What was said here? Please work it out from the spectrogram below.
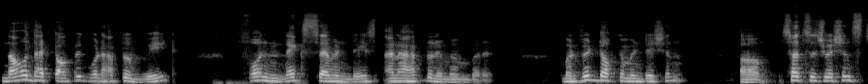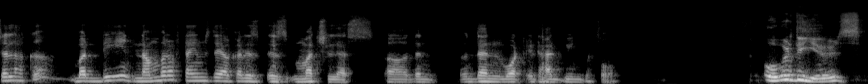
now that topic would have to wait for next 7 days and i have to remember it but with documentation um, such situations still occur, but the number of times they occur is, is much less uh, than than what it had been before. Over the years,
